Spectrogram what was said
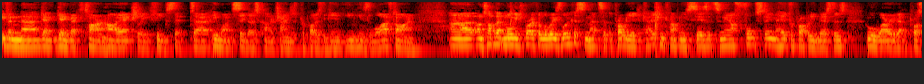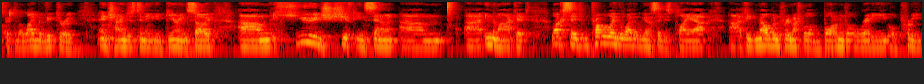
even, uh, getting, back to Tyron Hyde, actually thinks that uh, he won't see those kind of changes proposed again in his lifetime. Uh, on top of that, mortgage broker Louise Lucas, and that's at the property education company, says it's now full steam ahead for property investors who are worried about the prospect of a Labor victory and changes to negative gearing. So, um, huge shift in sentiment um, uh, in the market. Like I said, probably the way that we're going to see this play out uh, I think Melbourne pretty much will have bottomed already, or pretty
